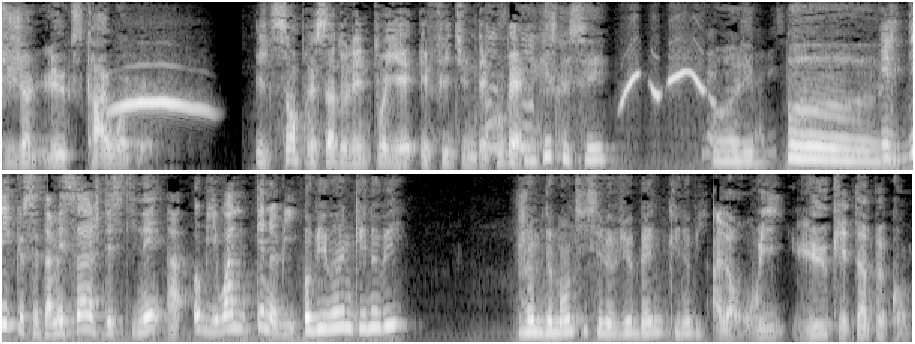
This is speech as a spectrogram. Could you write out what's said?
du jeune Luke Skywalker. Il s'empressa de les nettoyer et fit une découverte. Mais qu'est-ce que c'est? Oh, elle est bonne Il dit que c'est un message destiné à Obi-Wan Kenobi. Obi-Wan Kenobi? Je me demande si c'est le vieux Ben Kenobi. Alors oui, Luke est un peu con.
